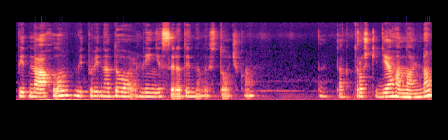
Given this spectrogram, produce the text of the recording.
під нахлом, відповідно до лінії середини листочка. Так, так, трошки діагонально.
